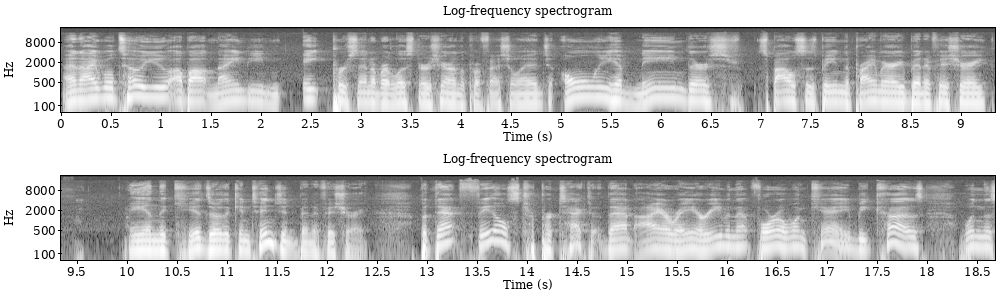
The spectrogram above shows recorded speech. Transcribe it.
And I will tell you about 98% of our listeners here on the Professional Edge only have named their spouse as being the primary beneficiary and the kids are the contingent beneficiary. But that fails to protect that IRA or even that 401k because when the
